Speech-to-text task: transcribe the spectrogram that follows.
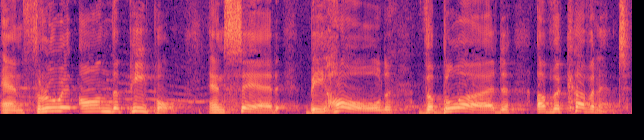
and threw it on the people and said, Behold the blood of the covenant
